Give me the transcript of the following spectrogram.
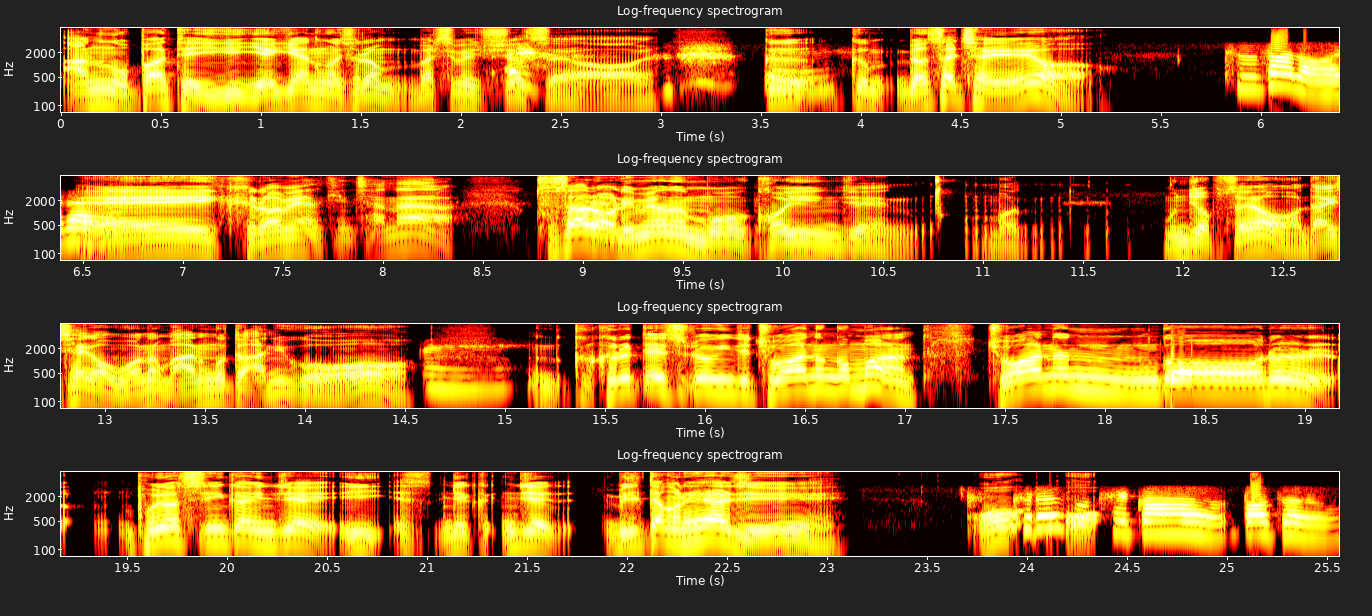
아는 오빠한테 이, 얘기하는 것처럼 말씀해 주셨어요. 그 그 몇 살 차이예요? 두 살 어려요. 에이 그러면 괜찮아. 두 살 어리면은 뭐 거의 이제 뭐 문제 없어요. 나이 차이가 워낙 많은 것도 아니고. 네. 그, 그럴 때일수록 이제 좋아하는 것만 좋아하는 거를 보였으니까 이제 이 이제 그- 이제 밀당을 해야지. 어? 그래서 어, 제가 맞아요.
